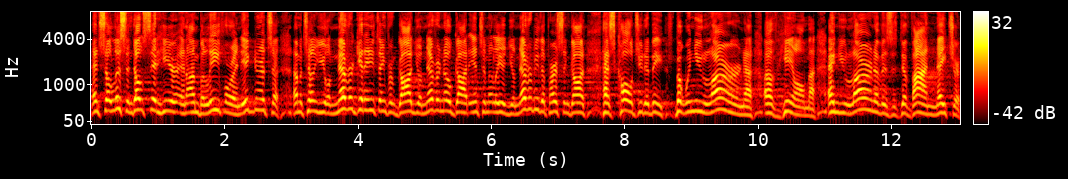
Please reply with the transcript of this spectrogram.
And so, listen, don't sit here in unbelief or in ignorance. Uh, I'm telling you, you'll never get anything from God. You'll never know God intimately, and you'll never be the person God has called you to be. But when you learn uh, of Him uh, and you learn of His divine nature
